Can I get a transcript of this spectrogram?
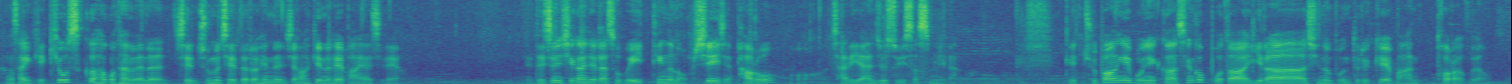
항상 이렇게 키오스크 하고 나면은 제 주문 제대로 했는지 확인을 해봐야지 돼요. 네, 늦은 시간이라서 웨이팅은 없이 이제 바로 어, 자리에 앉을 수 있었습니다. 주방에 보니까 생각보다 일하시는 분들이 꽤 많더라고요.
